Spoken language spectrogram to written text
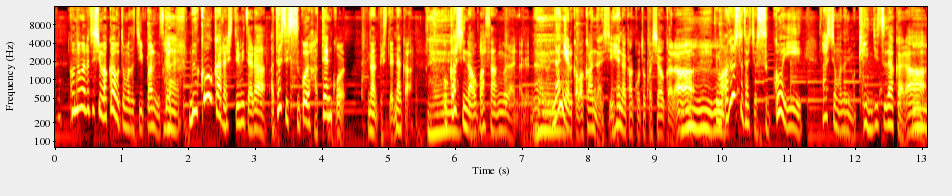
この頃私若いお友達いっぱいあるんですけど、はい。向こうからしてみたら私たちすごい破天荒なんですってなんかおかしなおばさんぐらいだけど、何やるか分かんないし変な格好とかしちゃうから、うんうんうん。でもあの人たちはすごいファッションも何も堅実だから,、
